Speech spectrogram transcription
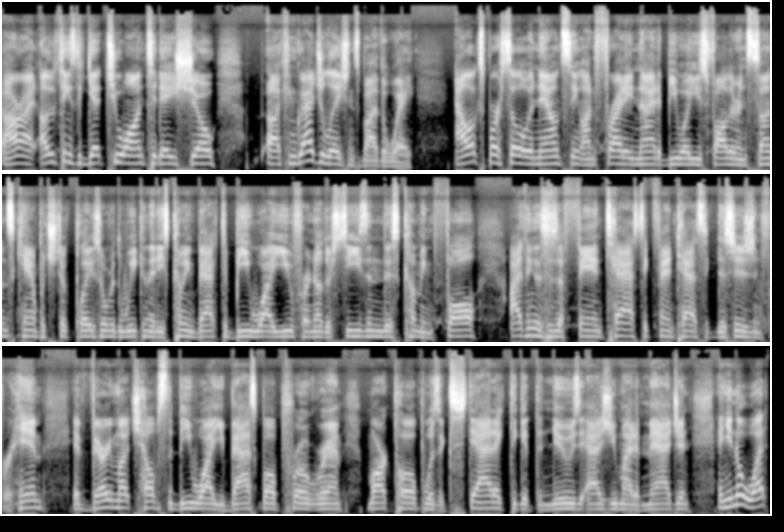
All right, other things to get to on today's show. Uh, congratulations, by the way. Alex Barcello announcing on Friday night at BYU's father and sons camp, which took place over the weekend, that he's coming back to BYU for another season this coming fall. I think this is a fantastic, fantastic decision for him. It very much helps the BYU basketball program. Mark Pope was ecstatic to get the news, as you might imagine. And you know what?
